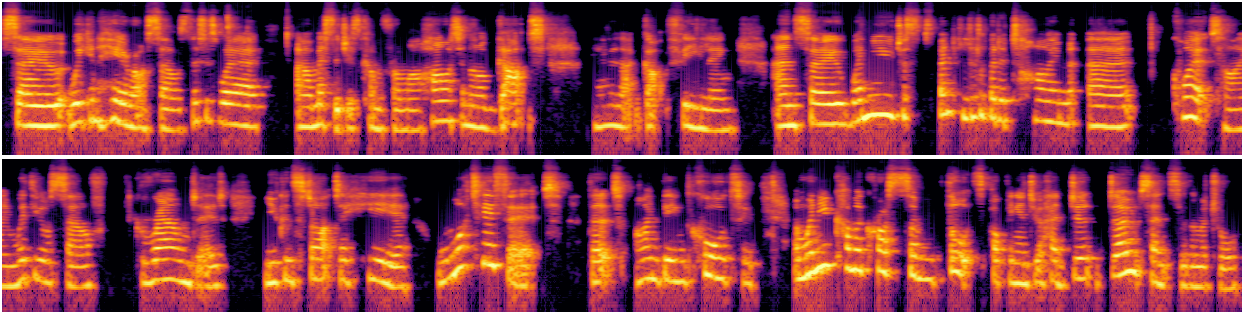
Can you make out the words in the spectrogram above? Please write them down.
So we can hear ourselves. This is where our messages come from, our heart and our gut. You know, that gut feeling. And so when you just spend a little bit of time, uh, quiet time with yourself, grounded, you can start to hear what is it that I'm being called to. And when you come across some thoughts popping into your head, don't censor them at all.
